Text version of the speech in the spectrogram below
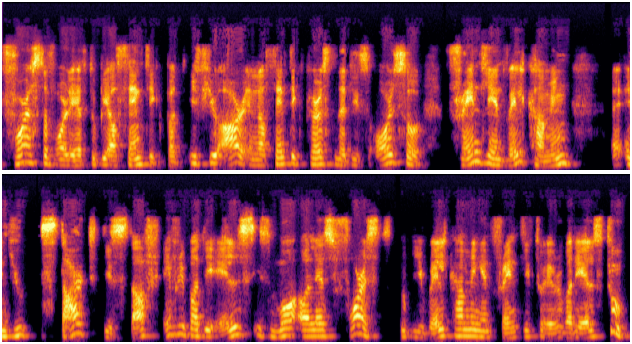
first of all you have to be authentic. But if you are an authentic person that is also friendly and welcoming, uh, and you start this stuff, everybody else is more or less forced to be welcoming and friendly to everybody else too.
